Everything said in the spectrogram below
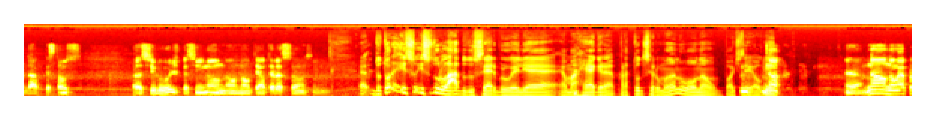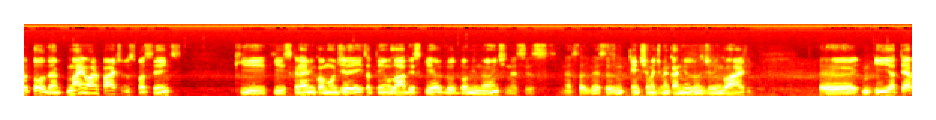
da questão uh, cirúrgica, assim, não, não, não tem alteração, assim. É, doutor, isso, isso do lado do cérebro, ele é, é uma regra para todo ser humano ou não? Pode ter alguém? Não, é, não, não é para toda. A maior parte dos pacientes que, que escrevem com a mão direita tem o lado esquerdo dominante nesses, nessas, nesses que a gente chama de mecanismos de linguagem. É, e até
